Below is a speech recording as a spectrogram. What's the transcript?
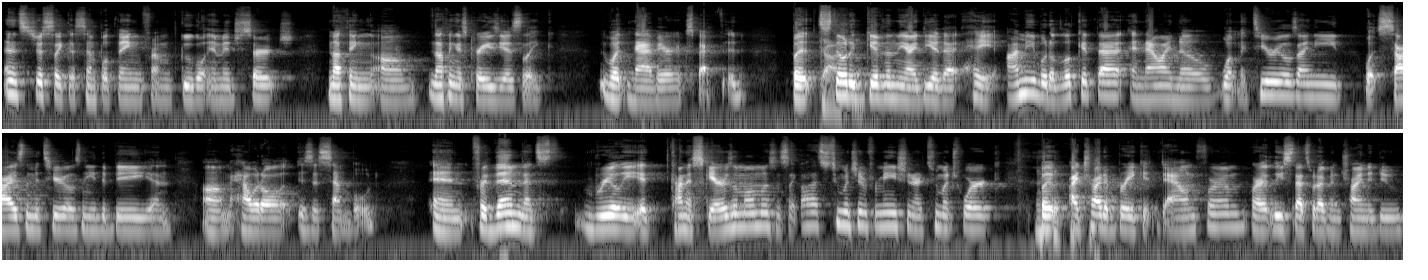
and it's just like a simple thing from Google image search. Nothing, um, nothing as crazy as like what NAVAIR expected, but still to give them the idea that hey, I'm able to look at that, and now I know what materials I need, what size the materials need to be, and um, how it all is assembled. And for them that's really it kind of scares them almost. It's like oh that's too much information or too much work. But i try to break it down for them or at least that's what i've been trying to do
